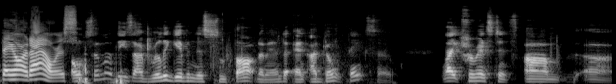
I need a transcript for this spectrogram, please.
they aren't ours. On some of these, I've really given this some thought, Amanda, and I don't think so. Like, for instance, um, uh,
